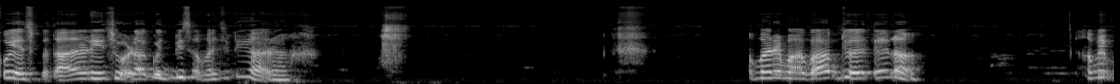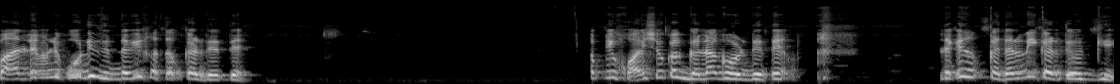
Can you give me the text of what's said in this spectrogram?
कोई अस्पताल नहीं छोड़ा, कुछ भी समझ नहीं आ रहा। हमारे माँ बाप जो थे ना, हमें पालने में पूरी ज़िंदगी खत्म कर देते अपनी ख्वाहिशों का गला घोट देते हैं। लेकिन हम कदर नहीं करते उनकी।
